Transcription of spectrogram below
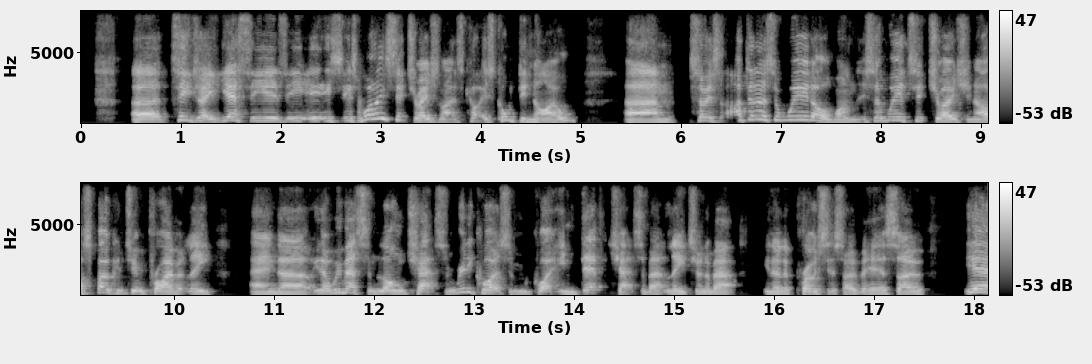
uh, TJ, yes, he is. He, it's, it's one of these situations like it's called, it's called denial. Um, so it's I don't know. It's a weird old one. It's a weird situation. I've spoken to him privately, and uh, you know we've had some long chats, and really quite some quite in depth chats about Lita and about you know the process over here. So yeah,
